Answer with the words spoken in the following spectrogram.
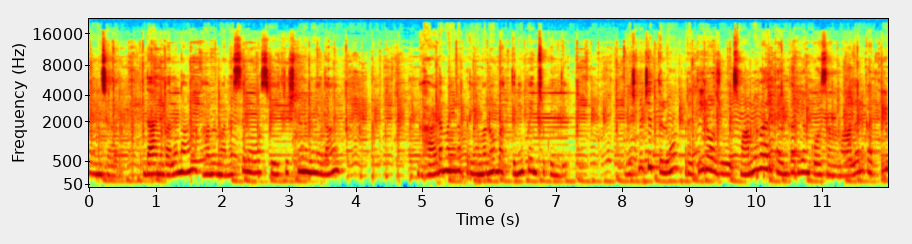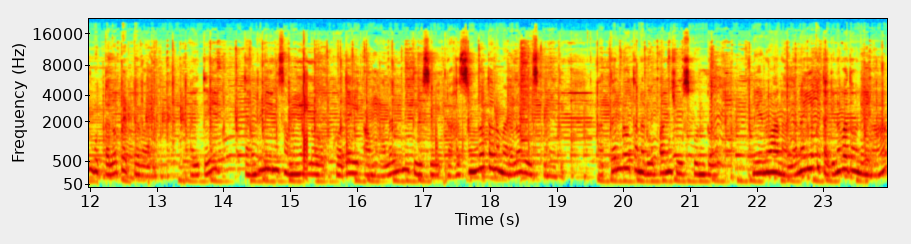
పెంచారు. దాని వలన ఆమె మనస్సులో శ్రీకృష్ణుని మీద గాఢమైన ప్రేమను భక్తిని పెంచుకుంది. విష్ణు చిత్తులు ప్రతిరోజు స్వామివారి కైంకర్యం కోసం మాలలు కట్టి బుట్టలో పెట్టేవారు. అయితే తండ్రి లేని సమయంలో కొదై ఆ మాలలను తీసి రహస్యంగా తన మెడలో వేసుకునేది. అద్దంలో తన రూపాన్ని చూసుకుంటూ నేను ఆ నల్లనయ్యకు తగిన వధవునేనా?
